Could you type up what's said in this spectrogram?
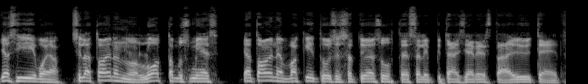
ja siivoja, sillä toinen on luottamusmies ja toinen vakituisessa työsuhteessa, eli pitäisi järjestää YTet.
